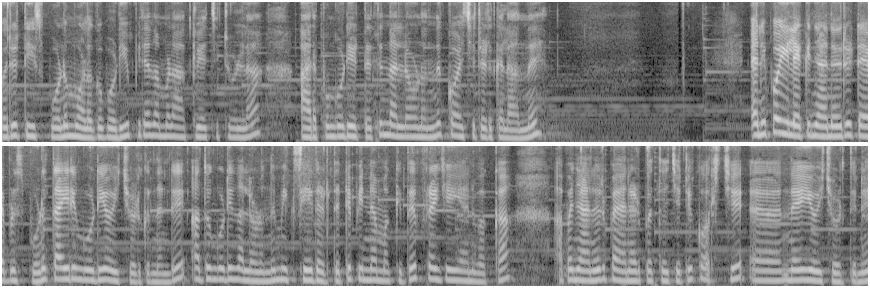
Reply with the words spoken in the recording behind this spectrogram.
ഒരു ടീസ്പൂണും മുളക് പൊടിയും പിന്നെ നമ്മൾ ആക്കി വെച്ചിട്ടുള്ള അരപ്പും കൂടി ഇട്ടിട്ട് നല്ലോണം ഒന്ന് കുഴച്ചിട്ടെടുക്കലാന്ന്. ഇനിയിപ്പോൾ ഇതിലേക്ക് ഞാനൊരു ടേബിൾ സ്പൂൺ തൈരും കൂടി ഒഴിച്ചു കൊടുക്കുന്നുണ്ട്. അതും കൂടി നല്ലോണം ഒന്ന് മിക്സ് ചെയ്തെടുത്തിട്ട് പിന്നെ നമുക്കിത് ഫ്രൈ ചെയ്യാൻ വെക്കാം. അപ്പോൾ ഞാനൊരു പാൻ അടുപ്പത്ത് വെച്ചിട്ട് കുറച്ച് നെയ്യ് ഒഴിച്ചു കൊടുത്തിന്.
